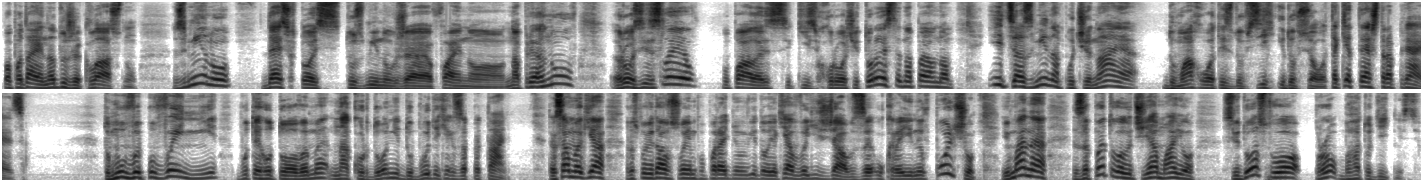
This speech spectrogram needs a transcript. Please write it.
попадає на дуже класну зміну. Десь хтось ту зміну вже файно напрягнув, розіслив, попались якісь хороші туристи, напевно. І ця зміна починає домахуватись до всіх і до всього. Таке теж трапляється. Тому ви повинні бути готовими на кордоні до будь-яких запитань. Так само, як я розповідав в своєму попередньому відео, як я виїжджав з України в Польщу, і в мене запитували, чи я маю свідоцтво про багатодітність,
